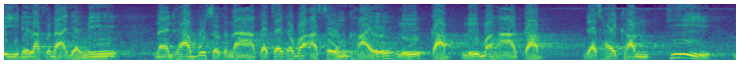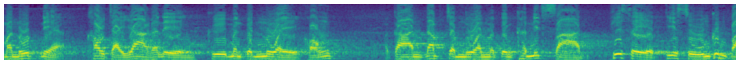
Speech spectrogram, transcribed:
ปีในลักษณะอย่างนี้ ในทางพุทธศาสนาก็ใช้คำว่าอสงไขยหรือกับหรือมหากับอย่าใช้คำที่มนุษย์เนี่ยเข้าใจยากนั่นเอง คือมันเป็นหน่วยของการนับจำนวนมันเป็นคณิตศาสตร์ พิเศษที่สูงขึ้นไป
